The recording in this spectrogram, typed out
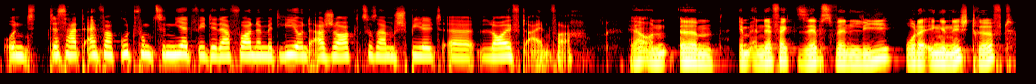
Und das hat einfach gut funktioniert, wie die da vorne mit Lee und Ajok zusammenspielt. Äh, läuft einfach. Ja, und ähm, im Endeffekt, selbst wenn Lee oder Inge nicht trifft,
